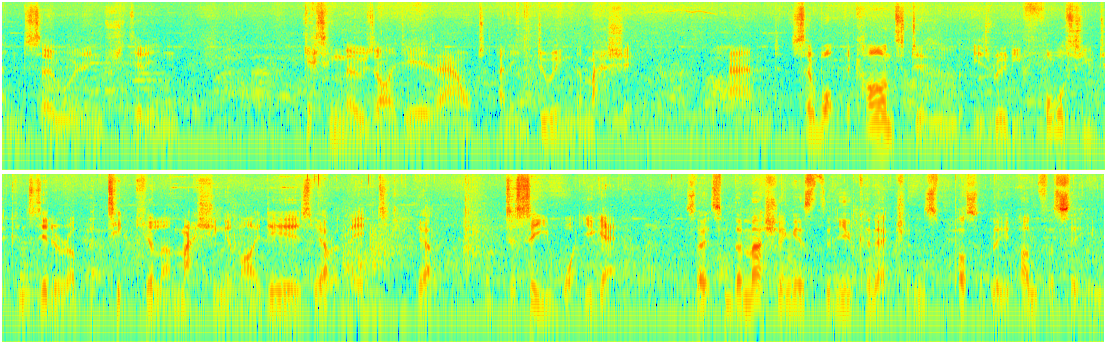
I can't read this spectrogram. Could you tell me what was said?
And so we're interested in getting those ideas out and in doing the mashing. And so what the cards do is really force you to consider a particular mashing of ideas yep. for a bit yep. to see what you get. So it's the mashing is the new connections, possibly unforeseen.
